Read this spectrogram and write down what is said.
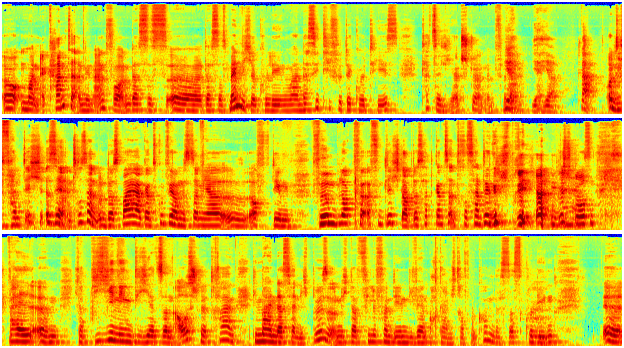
äh, und man erkannte an den Antworten, dass, es, äh, dass das männliche Kollegen waren, dass sie tiefe Dekolletés tatsächlich als störend empfinden. ja, ja, ja, klar. Und das fand ich sehr interessant. Und das war ja ganz gut. Wir haben das dann ja äh, auf dem Firmenblog veröffentlicht. Ich glaube, das hat ganz interessante Gespräche angestoßen. Weil ähm, ich glaube, diejenigen, die jetzt so einen Ausschnitt tragen, die meinen das ja nicht böse. Und ich glaube, viele von denen, die wären auch gar nicht drauf gekommen, dass das Kollegen äh,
